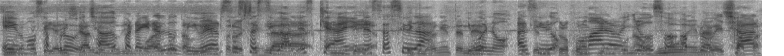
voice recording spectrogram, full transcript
hemos aprovechado para ir a los diversos festivales que hay en esta ciudad. Y bueno, ha sido maravilloso aprovechar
